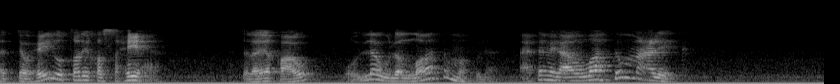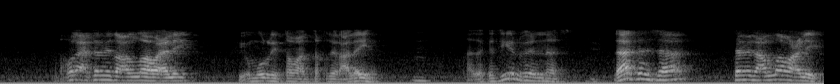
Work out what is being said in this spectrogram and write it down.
التوحيد والطريقة الصحيحة. حتى لا يقعوا لولا الله ثم فلان. أعتمد على الله ثم عليك. تقول اعتمد على الله عليك. في أمور طبعا تقدر عليها. هذا كثير في الناس. لا تنسى اعتمد على الله عليك.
